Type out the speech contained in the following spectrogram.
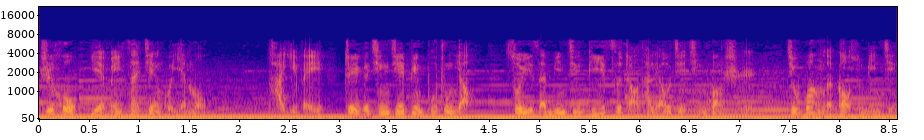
之后也没再见过严某。他以为这个情节并不重要，所以在民警第一次找他了解情况时，就忘了告诉民警。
